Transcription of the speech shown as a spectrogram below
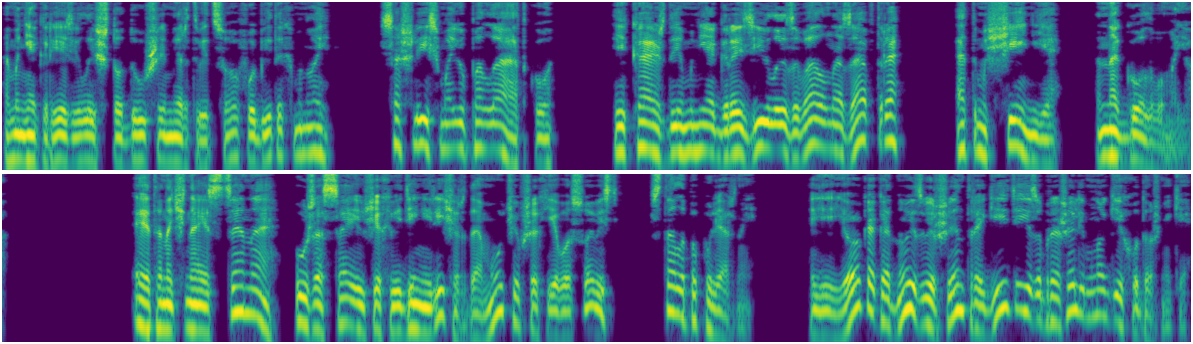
«Мне грезилось, что души мертвецов, убитых мной, сошлись в мою палатку, и каждый мне грозил и звал на завтра отмщение на голову мою». Эта ночная сцена ужасающих видений Ричарда, мучивших его совесть, стала популярной. Ее, как одну из вершин трагедии, изображали многие художники.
